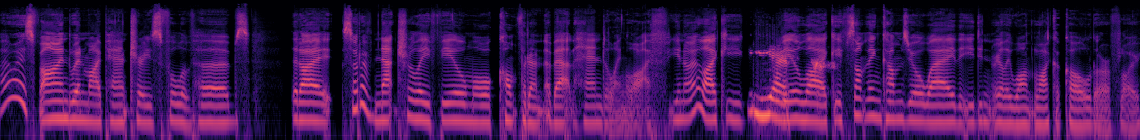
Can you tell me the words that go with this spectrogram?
I always find when my pantry's full of herbs that I sort of naturally feel more confident about handling life. You know, like you Yes. feel like if something comes your way that you didn't really want, like a cold or a flu,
